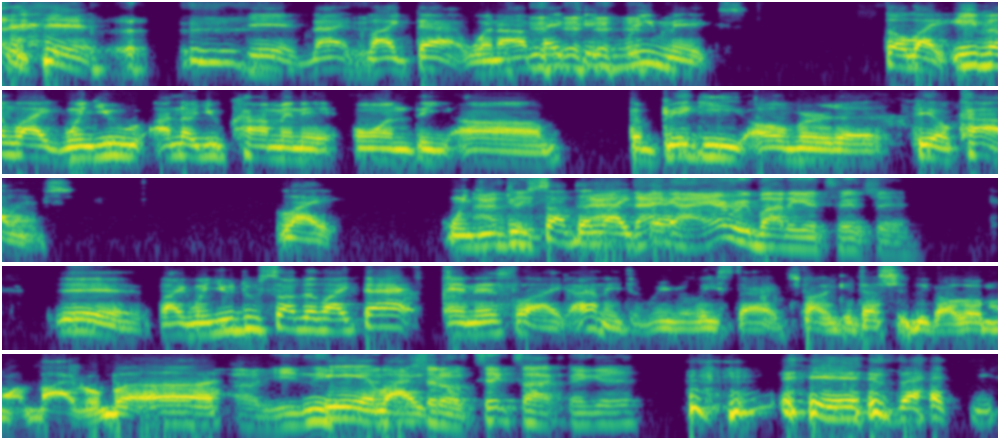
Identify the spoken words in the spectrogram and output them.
yeah, that like that. When I make a remix, so like even like when you I know you commented on the um the Biggie over the Phil Collins. Like when you I do something that, like that that, got everybody attention. yeah, like when you do something like that, and it's like I need to re-release that, try to get that shit to go a little more viral. But uh, Oh, you need Yeah, to like- shit on TikTok, nigga. yeah, exactly.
